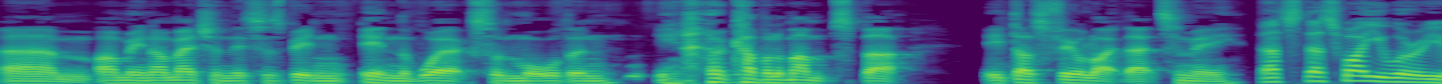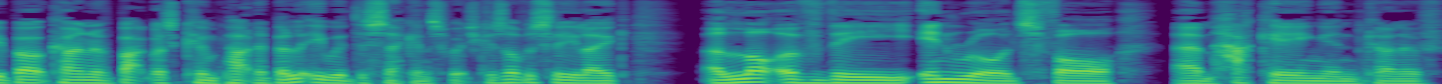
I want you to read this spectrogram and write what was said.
Um, I mean, I imagine this has been in the works for more than you know a couple of months, but it does feel like that to me. That's that's why you worry about kind of backwards compatibility with the second Switch because obviously, like a lot of the inroads for um, hacking and kind of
